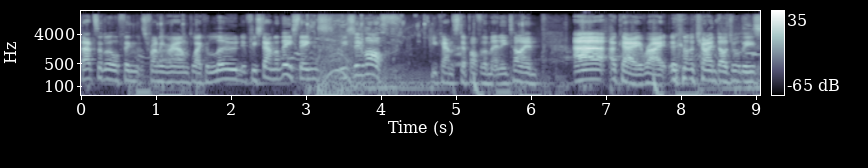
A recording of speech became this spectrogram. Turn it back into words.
That's a little thing that's running around like a loon. If we stand on these things, we zoom off. You can step off of them at any time. Uh, okay, right. We're to try and dodge all these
